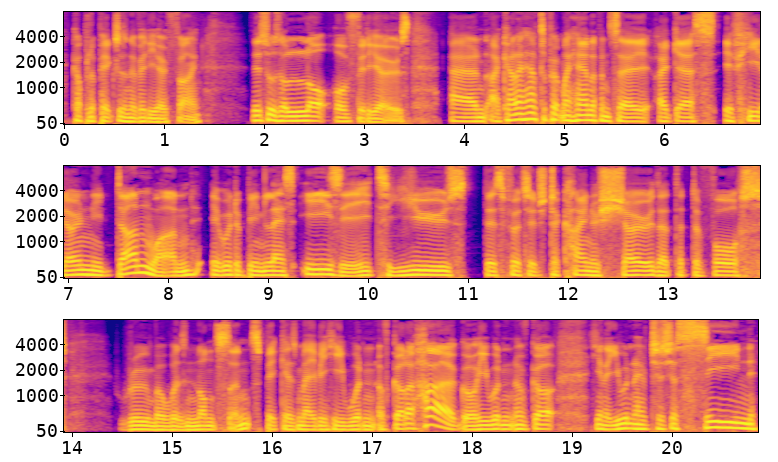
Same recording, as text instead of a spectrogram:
A couple of pictures in a video, fine. This was a lot of videos. And I kind of have to put my hand up and say, I guess if he'd only done one, it would have been less easy to use this footage to kind of show that the divorce rumor was nonsense because maybe he wouldn't have got a hug or he wouldn't have got, you know, you wouldn't have just seen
